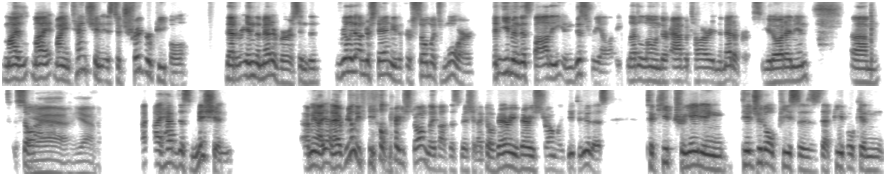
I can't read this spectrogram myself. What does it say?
My my my intention is to trigger people that are in the metaverse into really understanding that there's so much more than even this body in this reality, let alone their avatar in the metaverse. You know what I mean? Um, so yeah, yeah. I, I have this mission I mean, I, I really feel very strongly about this mission. I feel very, very strongly to do this, to keep creating digital pieces that people can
